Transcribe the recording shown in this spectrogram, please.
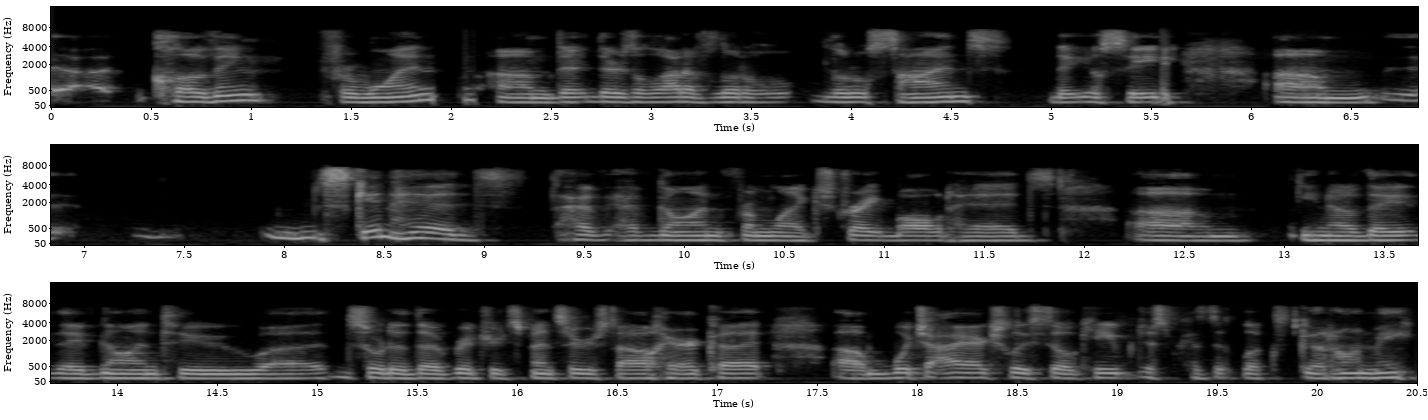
uh, clothing, for one. Um, there, there's a lot of little little signs that you'll see. Um, skinheads have have gone from like straight bald heads. Um, you know, they they've gone to uh, sort of the Richard Spencer style haircut, um, which I actually still keep just because it looks good on me.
